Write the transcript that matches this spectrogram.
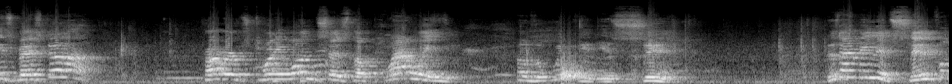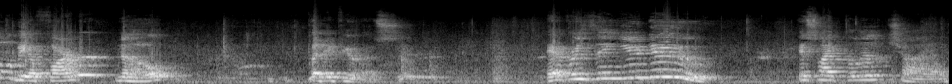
it's messed up. Proverbs 21 says the plowing of the wicked is sin. Does that mean it's sinful to be a farmer? No. But if you're a sinner, everything you do, it's like the little child.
